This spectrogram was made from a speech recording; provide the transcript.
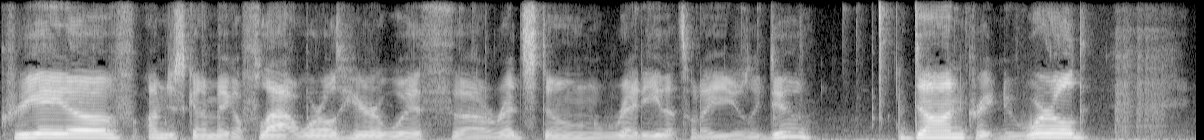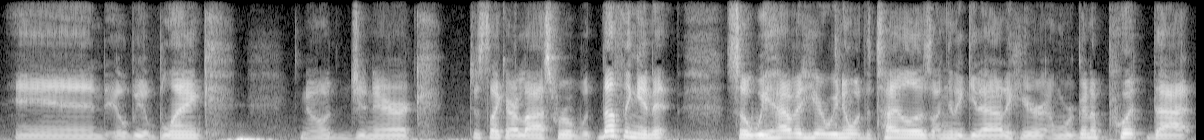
creative, I'm just going to make a flat world here with uh, redstone ready. That's what I usually do. Done. Create new world. And it'll be a blank, you know, generic, just like our last world with nothing in it. So we have it here. We know what the title is. I'm going to get out of here. And we're going to put that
